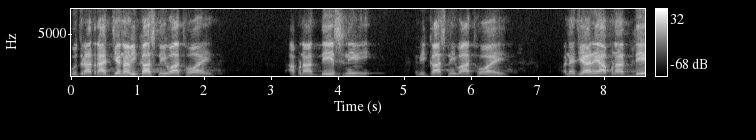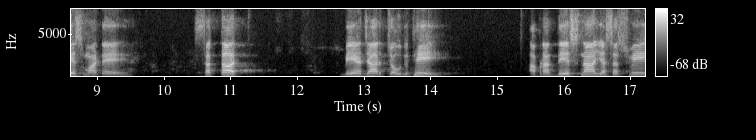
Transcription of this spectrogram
ગુજરાત રાજ્યના વિકાસની વાત હોય, આપણા દેશની વિકાસની વાત હોય અને જ્યારે આપણા દેશ માટે સતત બે હજાર ચૌદથી આપણા દેશના યશસ્વી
